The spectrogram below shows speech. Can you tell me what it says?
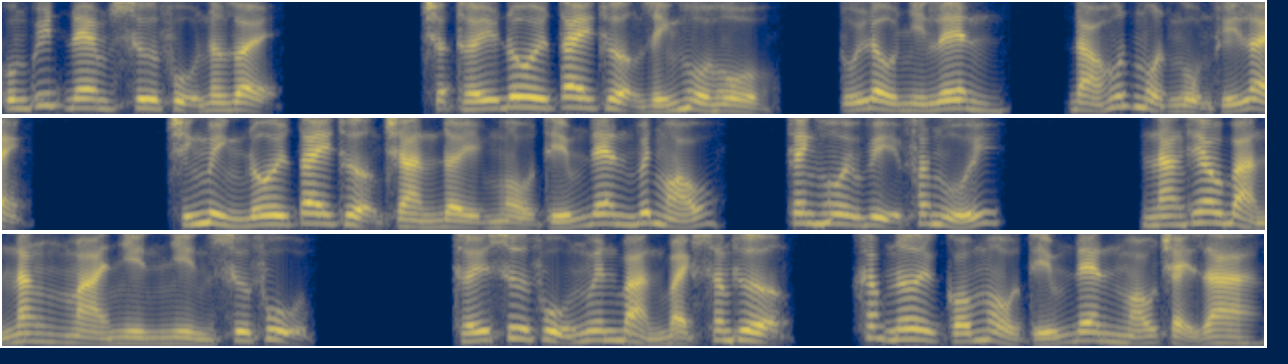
cung quýt đem sư phụ nâng dậy. Chợt thấy đôi tay thượng dính hồ hồ, túi đầu nhìn lên, đào hút một ngụm khí lạnh. Chính mình đôi tay thượng tràn đầy màu tím đen vết máu, thanh hôi vị phát mũi. Nàng theo bản năng mà nhìn nhìn sư phụ. Thấy sư phụ nguyên bản bạch sam thượng, khắp nơi có màu tím đen máu chảy ra.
